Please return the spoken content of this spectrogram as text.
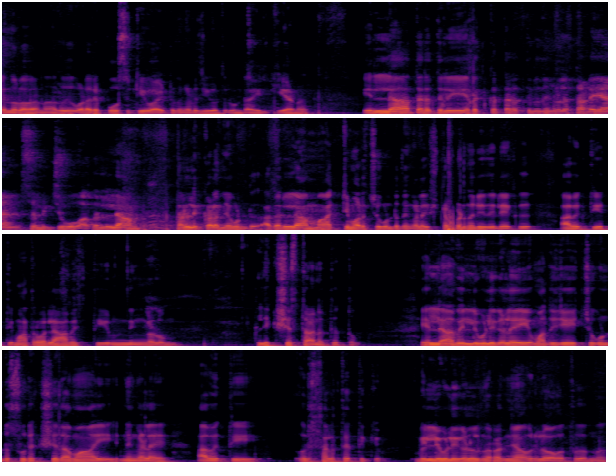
എന്നുള്ളതാണ്. അത് വളരെ പോസിറ്റീവായിട്ട് നിങ്ങളുടെ ജീവിതത്തിൽ ഉണ്ടായിരിക്കുകയാണ്. എല്ലാ തരത്തിലും ഏതൊക്കെ തരത്തിൽ നിങ്ങൾ തടയാൻ ശ്രമിച്ചുവോ അതെല്ലാം തള്ളിക്കളഞ്ഞുകൊണ്ട് അതെല്ലാം മാറ്റിമറിച്ചുകൊണ്ട് നിങ്ങളെ ഇഷ്ടപ്പെടുന്ന രീതിയിലേക്ക് ആ വ്യക്തി എത്തി. മാത്രമല്ല ആ വ്യക്തിയും നിങ്ങളും ലക്ഷ്യസ്ഥാനത്തെത്തും. എല്ലാ വെല്ലുവിളികളെയും അതിജയിച്ചുകൊണ്ട് സുരക്ഷിതമായി നിങ്ങളെ ആ വ്യക്തി ഒരു സ്ഥലത്തെത്തിക്കും. വെല്ലുവിളികൾ നിറഞ്ഞ ഒരു ലോകത്ത് നിന്ന്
